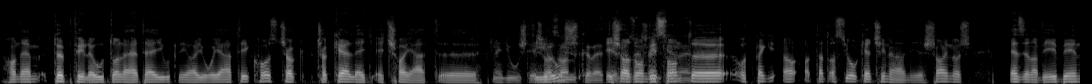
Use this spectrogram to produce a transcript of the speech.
Hanem többféle úton lehet eljutni a jó játékhoz, csak, csak kell egy, egy saját egy út, és stílus, azon és azon viszont ö, ott meg, a- tehát azt jól kell csinálni, és sajnos ezen a VB-n,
